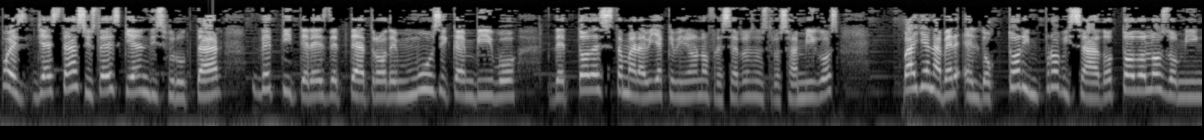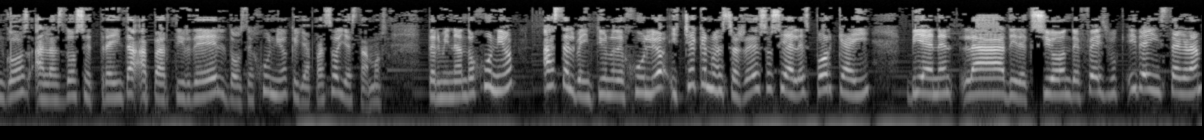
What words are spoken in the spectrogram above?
Pues ya está, si ustedes quieren disfrutar de títeres, de teatro, de música en vivo, de toda esta maravilla que vinieron a ofrecernos nuestros amigos, vayan a ver El Doctor Improvisado todos los domingos a las 12.30 a partir del 2 de junio, que ya pasó, ya estamos terminando junio, hasta el 21 de julio y chequen nuestras redes sociales porque ahí vienen la dirección de Facebook y de Instagram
